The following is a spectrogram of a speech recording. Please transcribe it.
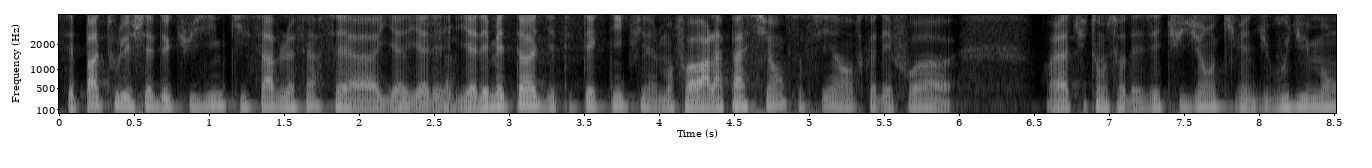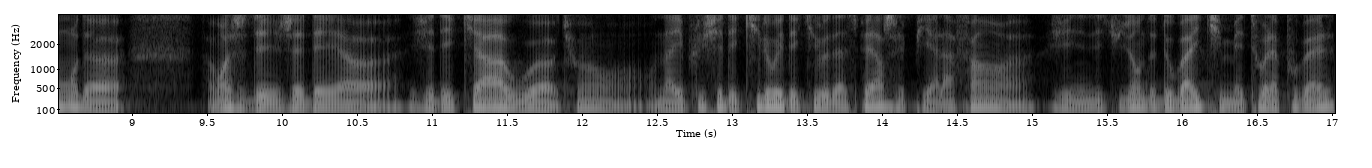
c'est pas tous les chefs de cuisine qui savent le faire. Euh, il y, a des méthodes, il y a des techniques finalement. Il faut avoir la patience aussi, hein, parce que des fois, euh, voilà, tu tombes sur des étudiants qui viennent du bout du monde. Euh, moi, j'ai des, des, des, cas où tu vois, on a épluché des kilos et des kilos d'asperges, et puis à la fin, j'ai une étudiante de Dubaï qui me met tout à la poubelle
